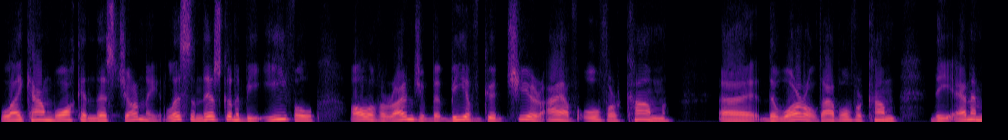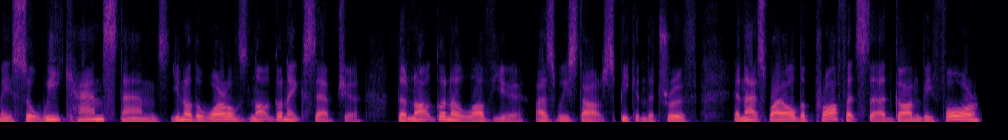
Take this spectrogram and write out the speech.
like I'm walking this journey. Listen, there's going to be evil all around you, but be of good cheer. I have overcome uh, the world. I've overcome the enemy. So we can stand. You know, the world's not going to accept you. They're not going to love you as we start speaking the truth. And that's why all the prophets that had gone before,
